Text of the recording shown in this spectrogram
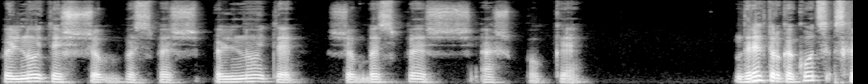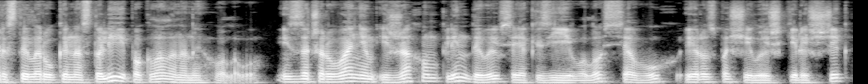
пильнуйте, щоб безпеч... Пильнуйте, щоб безпеч аж поки. Директорка Коц схрестила руки на столі і поклала на них голову. Із зачаруванням і жахом Клін дивився, як з її волосся, вух і розпашілої шкіри щік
